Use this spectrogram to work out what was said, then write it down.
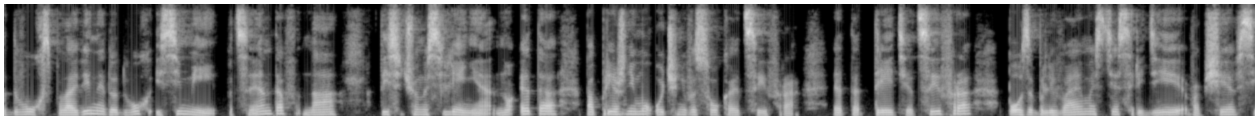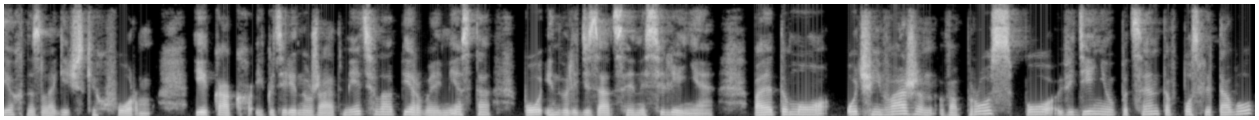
2,5 до 2,7 пациентов на тысячу населения, но это по-прежнему очень высокая цифра. Это третья цифра по заболеваемости среди вообще всех нозологических форм. И, как Екатерина уже отметила, первое место по инвалидизации населения. Поэтому очень важен вопрос по ведению пациентов после того,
